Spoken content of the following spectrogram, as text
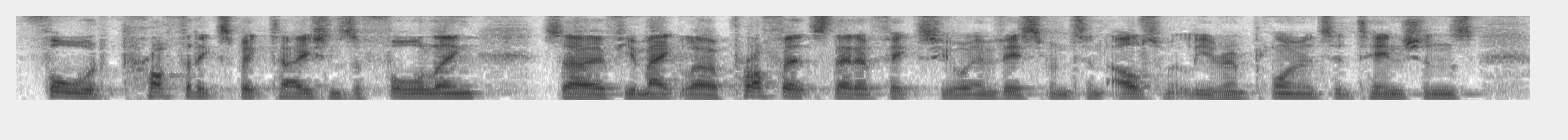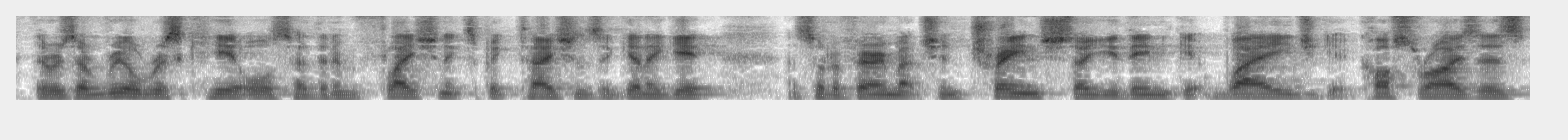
Forward profit expectations are falling. So if you make lower profits, that affects your investment and ultimately your employment intentions. There is a real risk here also that inflation expectations are going to get sort of very much entrenched. So you then get wage, you get cost rises,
